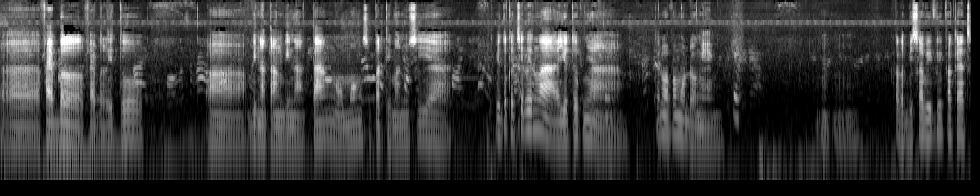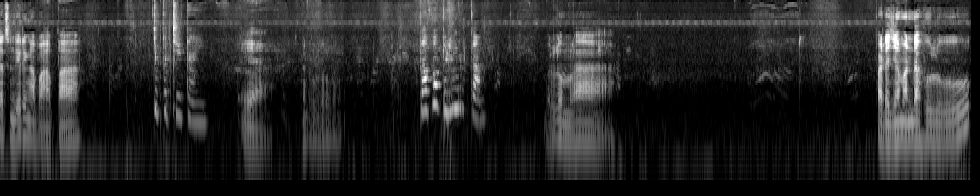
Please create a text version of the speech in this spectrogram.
eh, fable. Fable itu eh, binatang-binatang ngomong seperti manusia. Itu kecilin lah YouTube-nya. Kan Bapak mau dongeng. Kalau bisa Bibi pakai headset sendiri nggak apa-apa. Cepet ceritain. Iya. kan dulu. Papa belum rekam. Belum lah. Pada zaman dahulu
